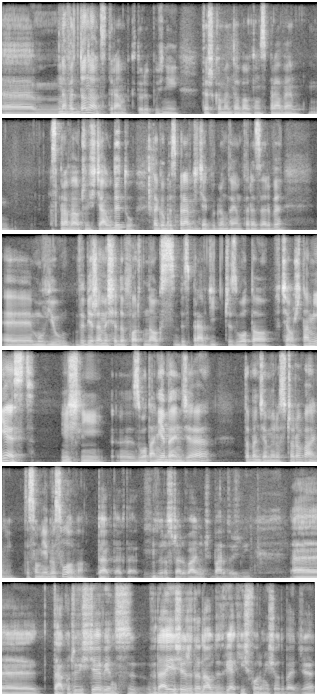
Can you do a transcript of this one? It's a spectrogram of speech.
Em, Nawet Donald Trump, który później też komentował tą sprawę, sprawę oczywiście audytu, tego by sprawdzić, jak wyglądają te rezerwy, yy, mówił: Wybierzemy się do Fort Knox, by sprawdzić, czy złoto wciąż tam jest. Jeśli yy, złota nie będzie, to będziemy rozczarowani. To są jego słowa. Tak, tak, tak. Rozczarowani czy bardzo źli. E, tak, oczywiście, więc wydaje się, że ten audyt w jakiejś formie się odbędzie.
